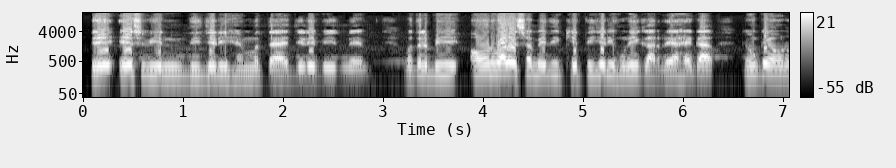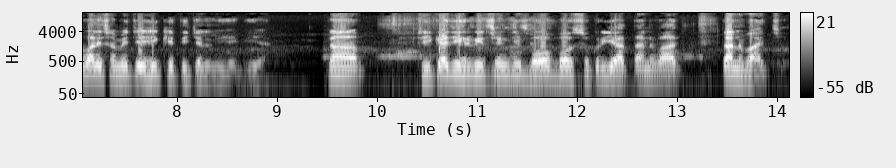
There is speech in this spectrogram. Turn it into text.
ਤੇ ਇਸ ਵੀਰ ਦੀ ਜਿਹੜੀ ਹਿੰਮਤ ਹੈ ਜਿਹੜੇ ਵੀਰ ਨੇ ਮਤਲਬ ਵੀ ਆਉਣ ਵਾਲੇ ਸਮੇਂ ਦੀ ਖੇਤੀ ਜਿਹੜੀ ਹੁਣੇ ਕਰ ਰਿਹਾ ਹੈਗਾ ਕਿਉਂਕਿ ਆਉਣ ਵਾਲੇ ਸਮੇਂ 'ਚ ਇਹੀ ਖੇਤੀ ਚੱਲਣੀ ਹੈਗੀ ਹੈ। ਤਾਂ ਠੀਕ ਹੈ ਜੀ ਹਰਵੀਰ ਸਿੰਘ ਜੀ ਬਹੁਤ ਬਹੁਤ ਸ਼ੁਕਰੀਆ ਧੰਨਵਾਦ ਧੰਨਵਾਦ ਜੀ।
